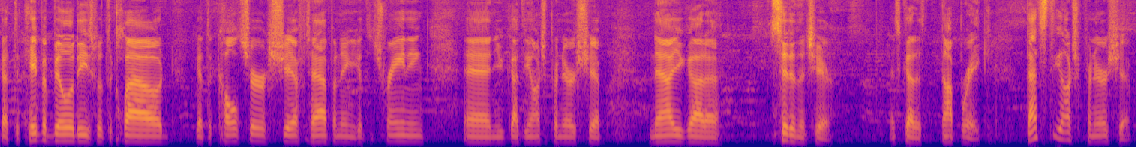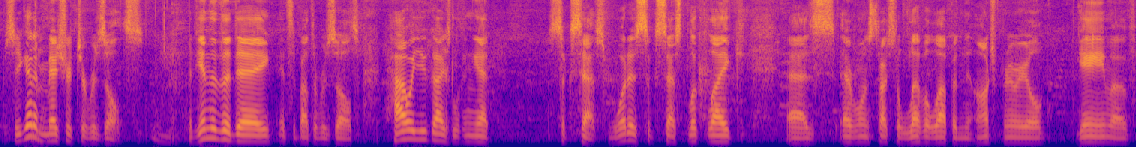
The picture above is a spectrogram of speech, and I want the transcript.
Got the capabilities with the cloud. You got the culture shift happening. You got the training, and you got the entrepreneurship. Now you got to sit in the chair. It's got to not break. That's the entrepreneurship. So you got to measure to results. At the end of the day, it's about the results. How are you guys looking at success? What does success look like as everyone starts to level up in the entrepreneurial game of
